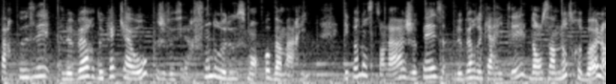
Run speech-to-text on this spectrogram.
par peser le beurre de cacao que je vais faire fondre doucement au bain-marie et pendant ce temps-là, je pèse le beurre de karité dans un autre bol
